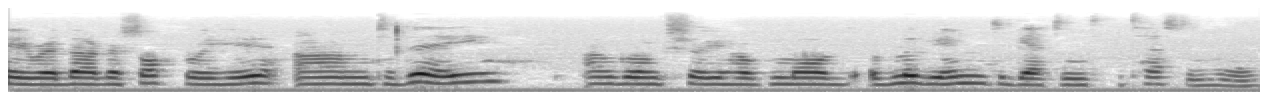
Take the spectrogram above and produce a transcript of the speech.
Hey, Red Dagger Software here, and today I'm going to show you how to mod Oblivion to get into the testing hall.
